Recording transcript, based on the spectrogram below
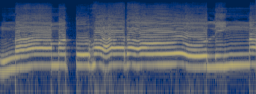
ਨਾਮ ਤੁਹਾਰਾ ਲੀਨਾ।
